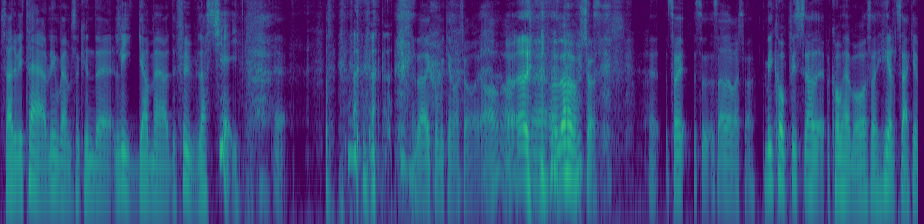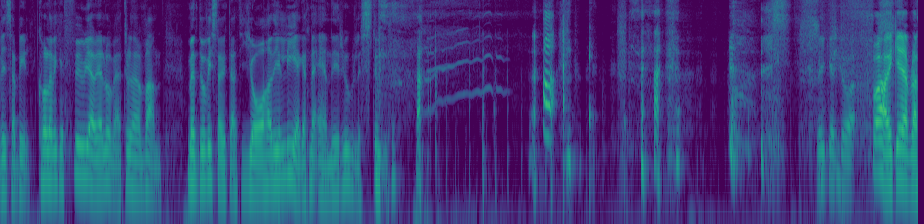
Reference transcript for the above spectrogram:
så hade vi tävling vem som kunde ligga med fulast tjej. Eh, Där komikern var så, ja, ja. Eh, och då var det så, så, så, så hade varit så, min kompis hade, kom hem och var så helt säker, visade bild, kolla vilken ful jävel jag låg med, jag trodde han vann. Men då visste han inte att jag hade legat med en i rullstol. Vilket då, Fan vilken jävla,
